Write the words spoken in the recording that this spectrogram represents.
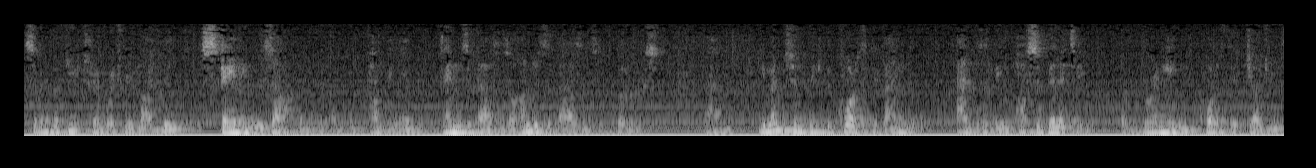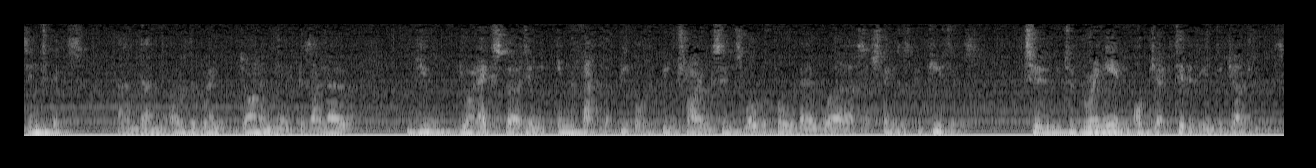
So we have a future in which we might be scaling this up and, and, and pumping in tens of thousands or hundreds of thousands of books. Um, you mentioned the, the, qualitative angle and the, the impossibility of bringing qualitative judgments into this. And um, I wanted to bring Jon in here because I know you, you're an expert in, in the fact that people have been trying since well before there were such things as computers to, to bring in objectivity into judgments.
